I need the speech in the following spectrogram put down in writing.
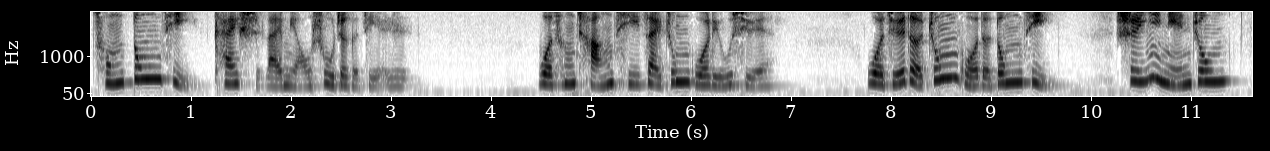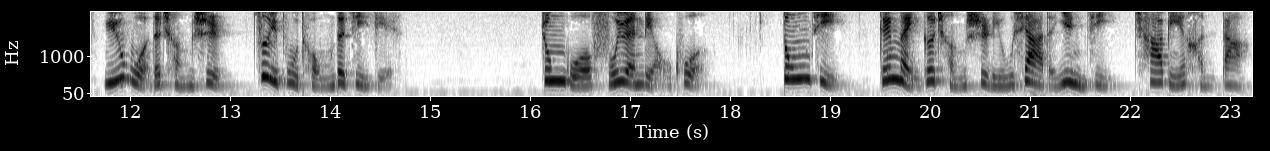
从冬季开始来描述这个节日。我曾长期在中国留学。我觉得中国的冬季是一年中与我的城市最不同的季节。中国幅员辽阔，冬季给每个城市留下的印记差别很大，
